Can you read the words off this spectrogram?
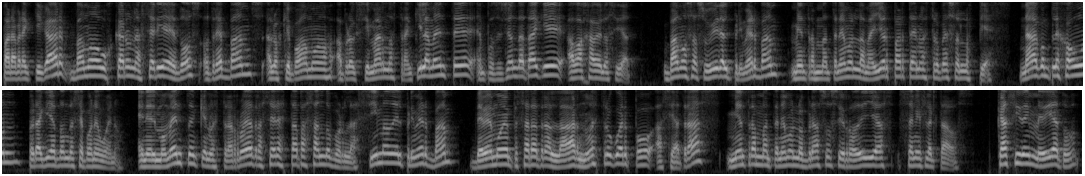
Para practicar vamos a buscar una serie de dos o tres bumps a los que podamos aproximarnos tranquilamente en posición de ataque a baja velocidad. Vamos a subir el primer bump mientras mantenemos la mayor parte de nuestro peso en los pies. Nada complejo aún, pero aquí es donde se pone bueno. En el momento en que nuestra rueda trasera está pasando por la cima del primer bump, debemos empezar a trasladar nuestro cuerpo hacia atrás mientras mantenemos los brazos y rodillas semiflectados. Casi de inmediato,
